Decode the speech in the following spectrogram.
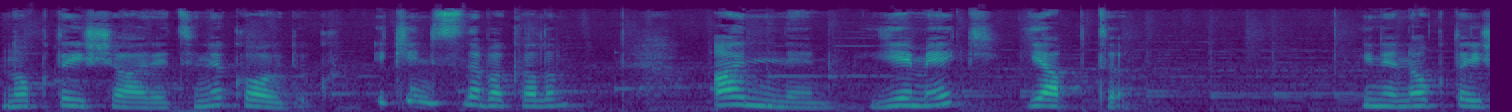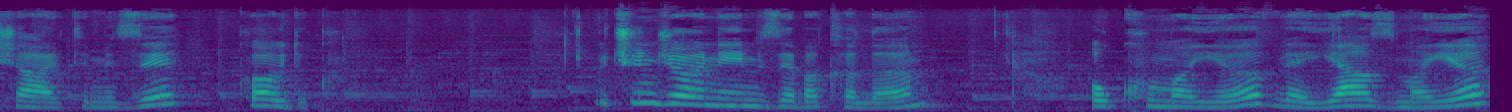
Nokta işaretini koyduk. İkincisine bakalım. Annem yemek yaptı. Yine nokta işaretimizi koyduk. Üçüncü örneğimize bakalım. Okumayı ve yazmayı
